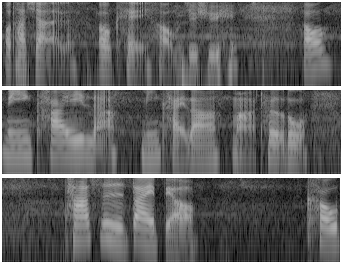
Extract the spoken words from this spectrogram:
哦，他下来了。OK，好，我们继续。好，米凯拉，米凯拉马特洛，他是代表 COPE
